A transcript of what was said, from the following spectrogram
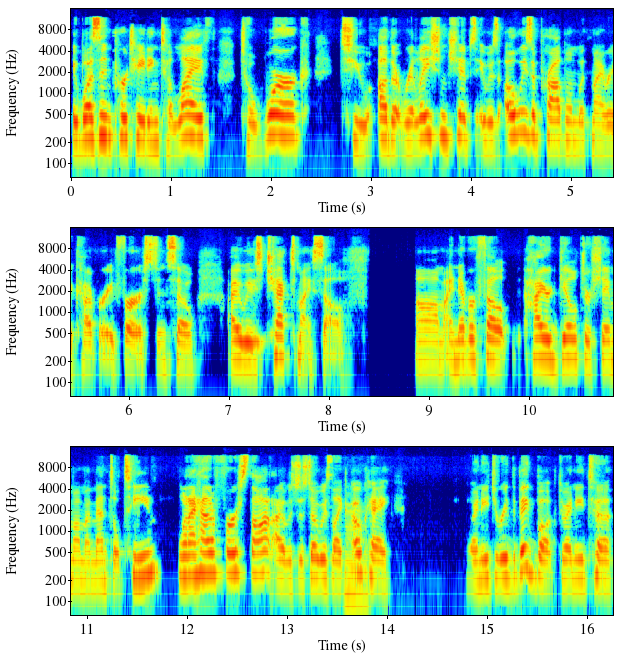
It wasn't pertaining to life, to work, to other relationships. It was always a problem with my recovery first. And so I always checked myself. Um, I never felt hired guilt or shame on my mental team. When I had a first thought, I was just always like, mm. okay, do I need to read the big book? Do I need to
